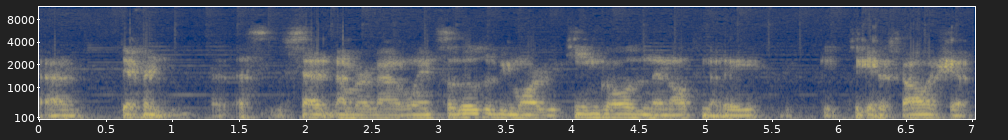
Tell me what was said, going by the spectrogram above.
uh, different a set number amount of wins. So those would be more of your team goals, and then ultimately to get a scholarship.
